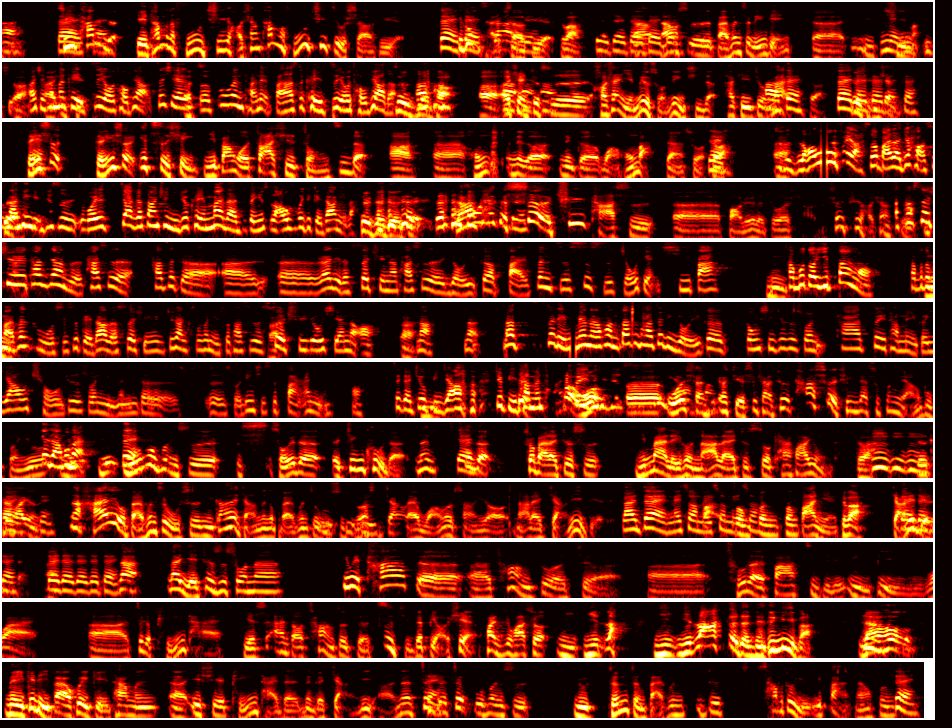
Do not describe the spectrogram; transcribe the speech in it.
所以他们的给他们的服务期，好像他们服务期只有十二个月，对对，一共才十十二个月。对吧？对对对对对。然后是百分之零点呃一一七嘛，对吧？而且他们可以自由投票，这些呃呃顾问团队反而是可以自由投票的。自由投票，呃，而且就嗯是好像也没有锁定期的，他可以就啊，卖，对对吧？对对对对对，等于是等于是一次性，你帮我抓起种子的啊，呃，红那个那个网红吧，这样说对吧？就是劳务费了。说白了就好说对难听点，就是我价格上去，你就可以卖的，等于是劳务费就给到你了。对对对对。然后那个社区它是呃保留了多少呢？社区好像是它社区它是这样子，它是它这个呃呃 ready 的社区呢，它是有一个百分之四十九点七八，嗯差不多一半哦，差不多嗯。百分之五十是给到了社区，因为就像松哥你说，它是社区优先的哦。啊。那那那这里面的话，但是它这里有一个东西，就是说它对他们有个要求，就是说你们的呃锁定期是八年哦，这个就比较、就比他们团队那些就是呃，我想要解释一下，就是它社区应该是分两个部分，有对两部分有一部分是是所谓的呃金库的，那这个说白了就是你卖了以后拿来就是做开发用的，对吧？嗯嗯嗯，就是开发用的对。那还有百分之五十，你刚才讲的那个百分之五十，主要是将来网络上要拿来奖励别人，啊对，没错没错没错，分分八年，对吧？奖励别人的。对啊对对对对，那那也就是说呢，因为他的呃创作者呃除了发自己的硬币以外，啊、这个平台也是按照创作者自己的表现，换句话说，你你拉你你拉客的能力吧。然后每个礼拜会给他们呃一些平台的那个奖励啊，那这个这部分是有整整百分就差不多有一半，然后分对。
